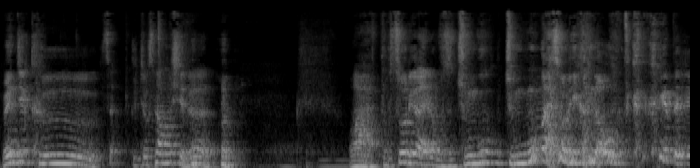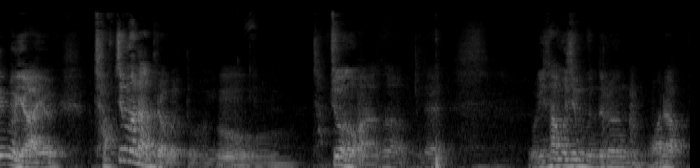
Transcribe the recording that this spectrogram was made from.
왠지 그 사- 그쪽 사무실은 와 북소리가 아니라 무슨 중국 중국말 소리가 너무 크게 들리고 야 여기 잡지만 하더라고 또. 음. 잡지가 너무 많아서 근데 우리 사무실 분들은 워낙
